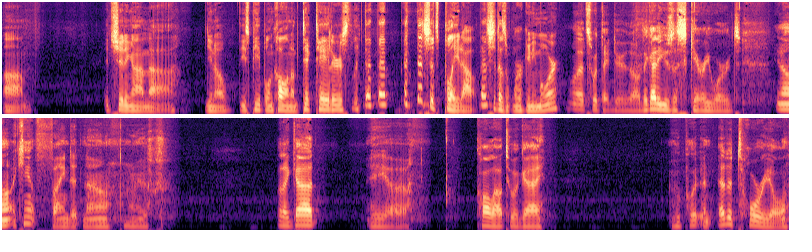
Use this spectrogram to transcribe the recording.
um, it's shitting on uh, you know these people and calling them dictators. Like that that that, that shit's played out. That shit doesn't work anymore. Well, that's what they do, though. They got to use the scary words. You know, I can't find it now. But I got a uh, call out to a guy who put an editorial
